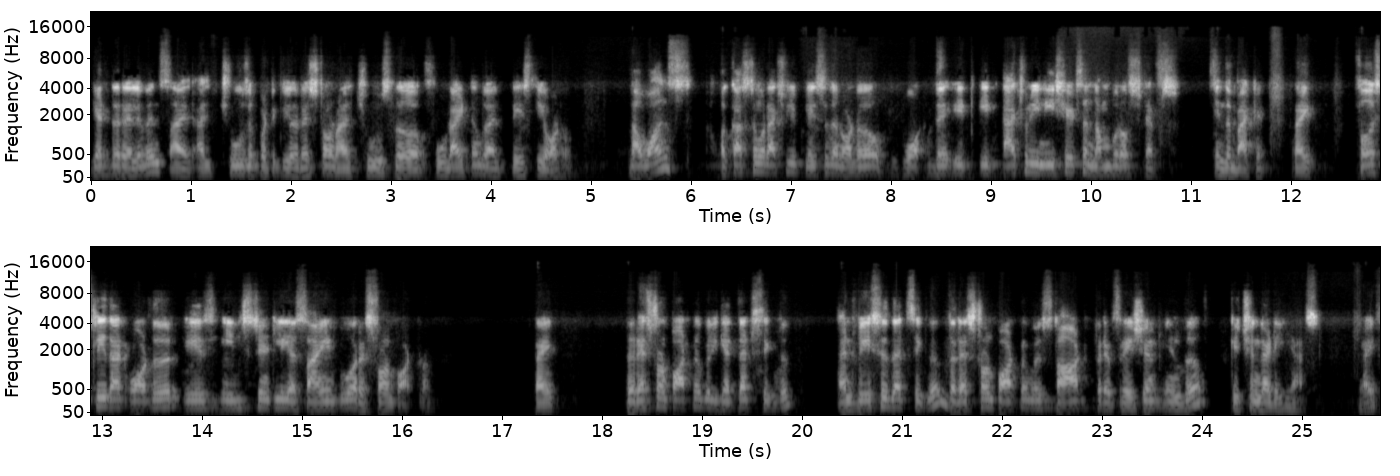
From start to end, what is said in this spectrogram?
get the relevance. I, I'll choose a particular restaurant. I'll choose the food items. I'll place the order. Now, once a customer actually places an order, what the, it, it actually initiates a number of steps in the backend, right? Firstly, that order is instantly assigned to a restaurant partner, right? The restaurant partner will get that signal and basis that signal, the restaurant partner will start preparation in the kitchen that he has, right?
